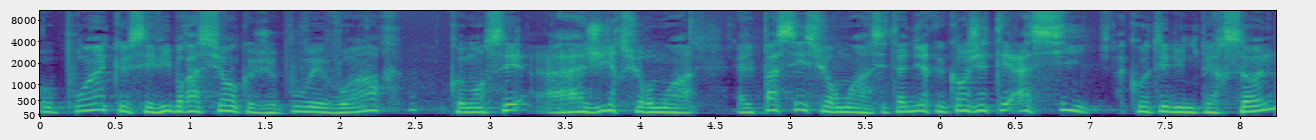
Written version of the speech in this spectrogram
au point que ces vibrations que je pouvais voir commençaient à agir sur moi. Elles passaient sur moi. C'est-à-dire que quand j'étais assis à côté d'une personne,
